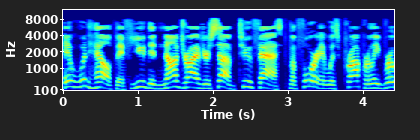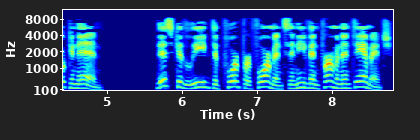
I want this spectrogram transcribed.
It would help if you did not drive your sub too fast before it was properly broken in. This could lead to poor performance and even permanent damage.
